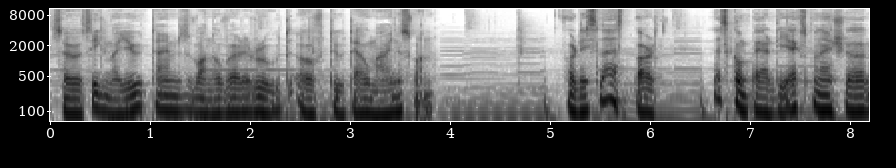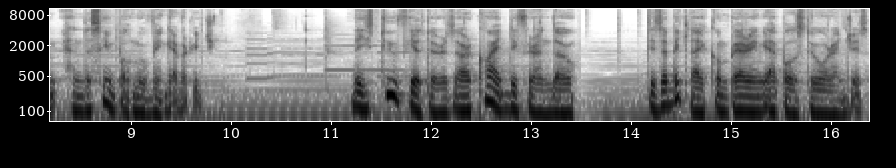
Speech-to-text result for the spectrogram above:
so sigma u times 1 over root of 2 tau minus 1. For this last part, let's compare the exponential and the simple moving average. These two filters are quite different though. It is a bit like comparing apples to oranges.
